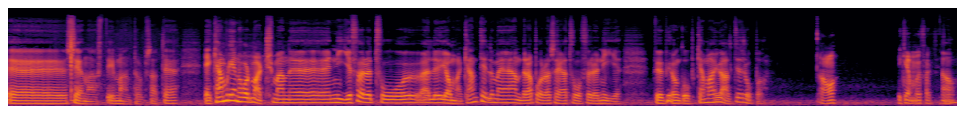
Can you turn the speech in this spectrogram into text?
eh, senast i Mantorp. Så att det, Det kan bli en hård match, men eh, nio före två, eller ja, man kan till och med ändra på det och säga två före nio. För Björn Goop kan man ju alltid tro på. Ja, det kan man ju faktiskt. Ja.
